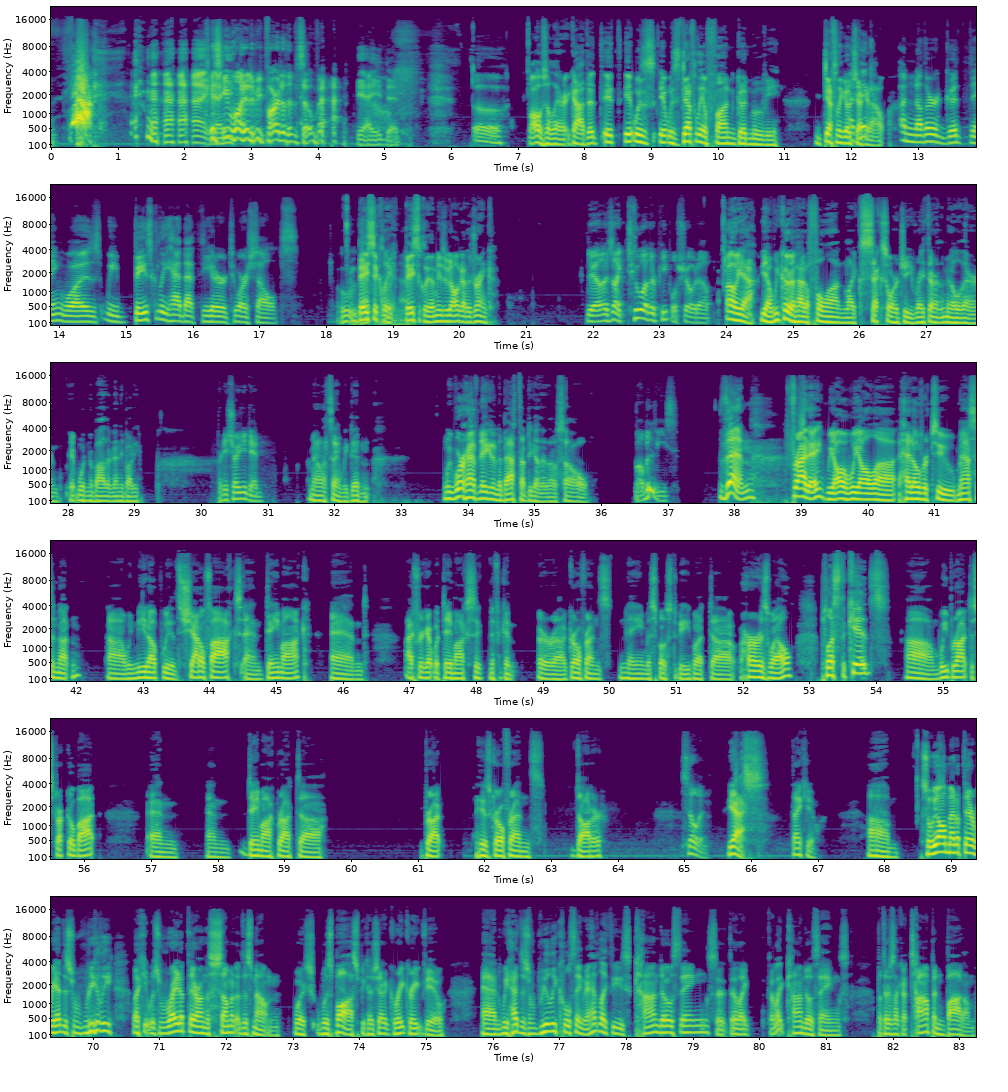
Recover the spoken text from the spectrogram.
because he, wanted to be part of them so bad. yeah, he did. Oh, it was hilarious. God, that it it was it was definitely a fun, good movie. Definitely go I check think it out. Another good thing was we basically had that theater to ourselves. Ooh, Basically, really nice. basically, that means we all got a drink. Yeah, it's like two other people showed up. Oh yeah, yeah. We could have had a full on like sex orgy right there in the middle of there, and it wouldn't have bothered anybody. Pretty sure you did. I mean, I'm not saying we didn't. We were half naked in the bathtub together though, so Bubblies. then Friday we all we all uh, head over to Massanutten. Uh, we meet up with Shadow Fox and Damok, and I forget what Damok's significant or uh, girlfriend's name is supposed to be, but uh, her as well, plus the kids. Um, we brought Destructobot, and and Damok brought uh, brought his girlfriend's daughter. Sylvan. Yes, thank you. Um, so we all met up there. We had this really like it was right up there on the summit of this mountain, which was boss because she had a great, great view. And we had this really cool thing. They have like these condo things. They're, they're like they're like condo things, but there's like a top and bottom.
